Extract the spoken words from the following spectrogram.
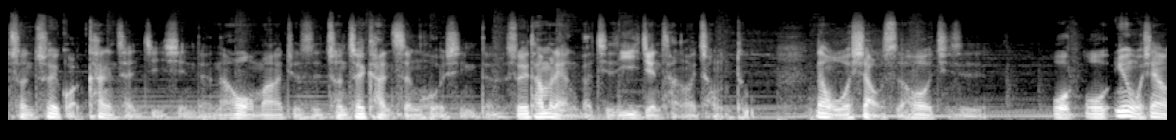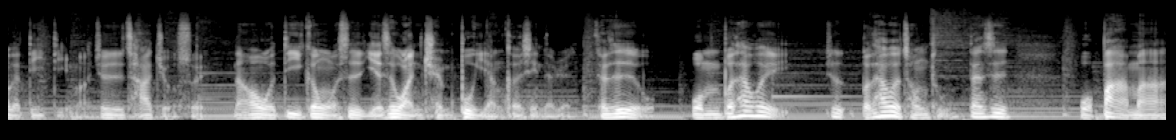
纯粹管看成绩型的，然后我妈就是纯粹看生活型的，所以他们两个其实意见常会冲突。那我小时候其实我我因为我现在有个弟弟嘛，就是差九岁，然后我弟跟我是也是完全不一样个性的人，可是我们不太会就不太会冲突，但是我爸妈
